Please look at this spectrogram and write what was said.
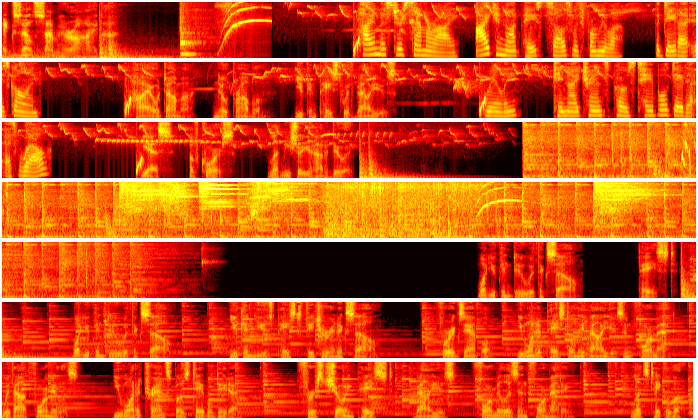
Excel Samurai. Hi Mr. Samurai, I cannot paste cells with formula. The data is gone. Hi Otama, no problem, you can paste with values. Really? Can I transpose table data as well? Yes, of course. Let me show you how to do it. What you can do with Excel. Paste. What you can do with Excel. You can use paste feature in Excel. For example, you want to paste only values in format, without formulas. You want to transpose table data. First showing paste, values, formulas and formatting. Let's take a look.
